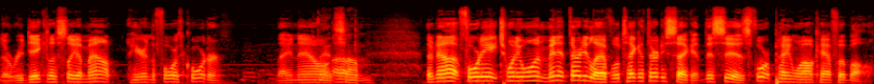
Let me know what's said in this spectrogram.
the ridiculously amount here in the fourth quarter. They now That's up. something. They're now at 48-21, minute 30 left. We'll take a 30 second. This is Fort Payne Wildcat football.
